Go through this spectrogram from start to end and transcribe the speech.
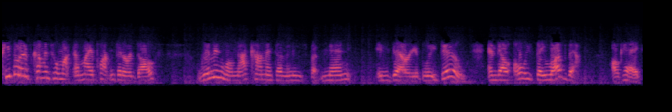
people that have come into my, uh, my apartment that are adults. Women will not comment on the news, but men invariably do, and they'll always they love them. Okay,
